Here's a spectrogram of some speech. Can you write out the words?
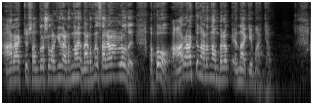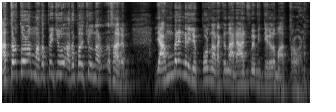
ആറാട്ട് സന്തോഷ് വർഗി നടന്ന നടന്ന സ്ഥലമാണല്ലോ അത്. അപ്പോൾ ആറാട്ട് നടന്ന അമ്പലം എന്നാക്കി മാറ്റാം. അത്രത്തോളം മതപ്പിച്ചു അതപ്പതിച്ചു സാരം. അമ്പലങ്ങളിൽ ഇപ്പോൾ നടക്കുന്ന അനാത്മവിദ്യകൾ മാത്രമാണ്.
